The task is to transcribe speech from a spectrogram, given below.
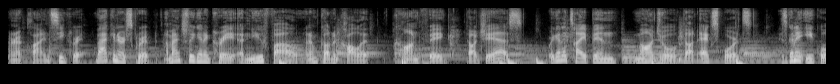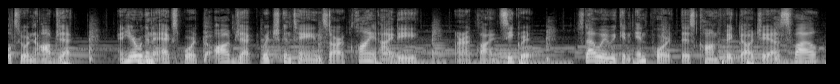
and our client secret. Back in our script, I'm actually going to create a new file and I'm going to call it config.js. We're going to type in module.exports is going to equal to an object. And here we're going to export the object which contains our client ID and our client secret. So that way we can import this config.js file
